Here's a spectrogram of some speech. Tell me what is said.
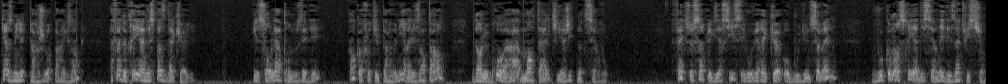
quinze minutes par jour par exemple, afin de créer un espace d'accueil. Ils sont là pour nous aider, encore faut-il parvenir à les entendre dans le brouhaha mental qui agite notre cerveau. Faites ce simple exercice et vous verrez que, au bout d'une semaine, vous commencerez à discerner des intuitions.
